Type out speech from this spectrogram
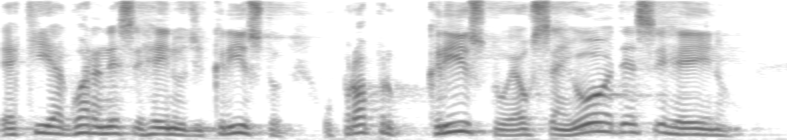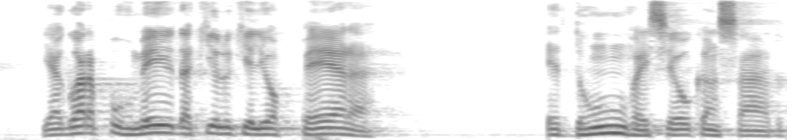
é que agora nesse reino de Cristo, o próprio Cristo é o Senhor desse reino. E agora, por meio daquilo que ele opera, Edom vai ser alcançado,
